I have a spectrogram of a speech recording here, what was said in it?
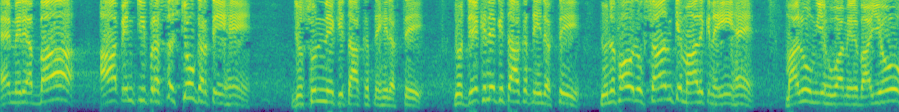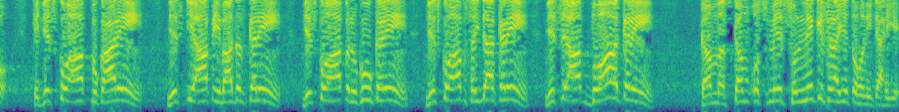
اے میرے ابا، آپ ان کی پرستش کیوں کرتے ہیں؟ جو سننے کی طاقت نہیں رکھتے، جو دیکھنے کی طاقت نہیں رکھتے، جو نفع و نقصان کے مالک نہیں ہیں۔ معلوم یہ ہوا میرے بھائیوں کہ جس کو آپ پکاریں جس کی آپ عبادت کریں، جس کو آپ رکو کریں، جس کو آپ سجدہ کریں، جس سے آپ دعا کریں، کم از کم اس میں سننے کی صلاحیت تو ہونی چاہیے۔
